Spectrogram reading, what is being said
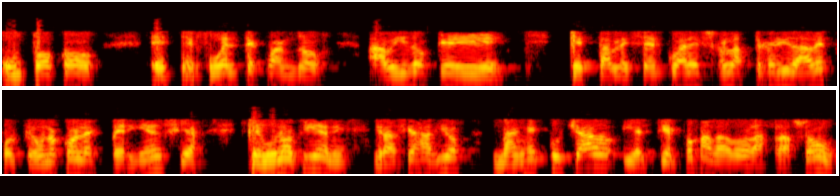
un poco este, fuertes cuando ha habido que establecer cuáles son las prioridades porque uno con la experiencia que uno tiene, gracias a Dios, me han escuchado y el tiempo me ha dado la razón.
